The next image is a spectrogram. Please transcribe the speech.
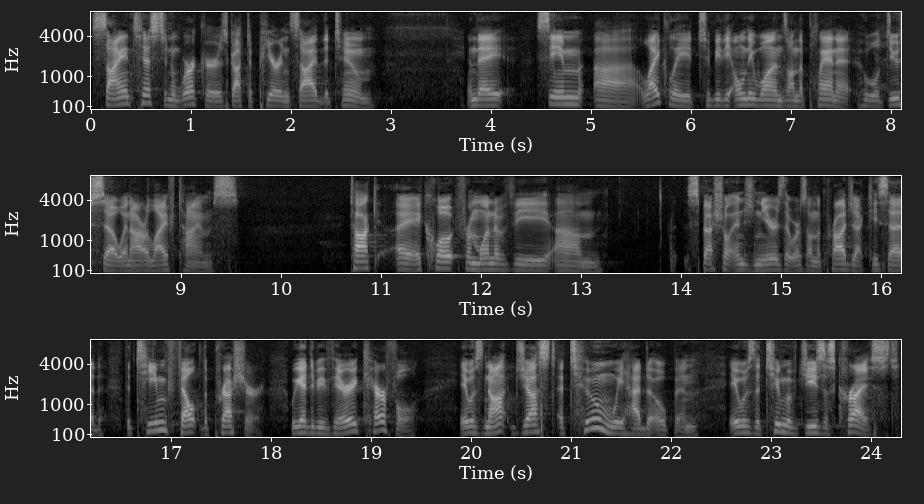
scientists, and workers got to peer inside the tomb. And they seem uh, likely to be the only ones on the planet who will do so in our lifetimes. Talk a, a quote from one of the um, special engineers that was on the project. He said, The team felt the pressure. We had to be very careful. It was not just a tomb we had to open, it was the tomb of Jesus Christ.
